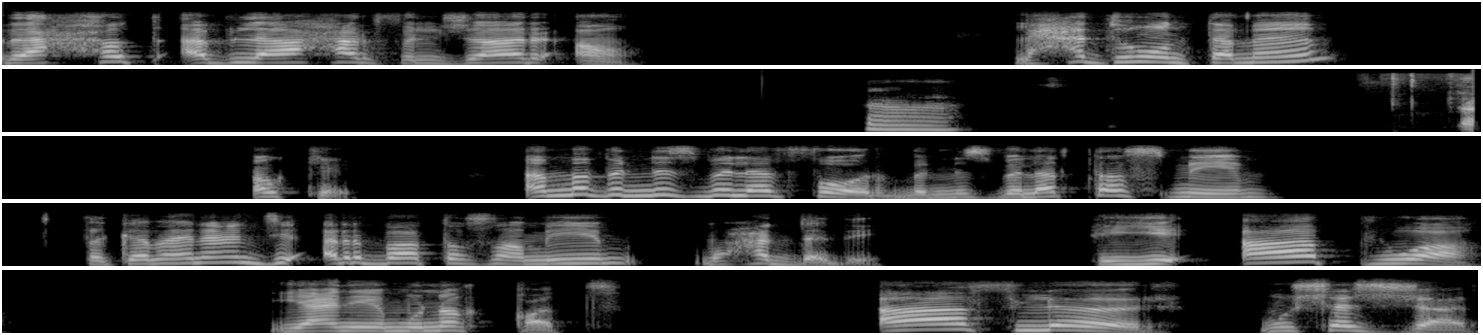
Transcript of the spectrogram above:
راح أحط قبلها حرف الجر en لحد هون تمام؟ تمام. okay. أما بالنسبة لل forme بالنسبة للتصميم فكمان عندي أربع تصاميم محددة. هي à pois يعني منقط. à fleurs مشجر.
